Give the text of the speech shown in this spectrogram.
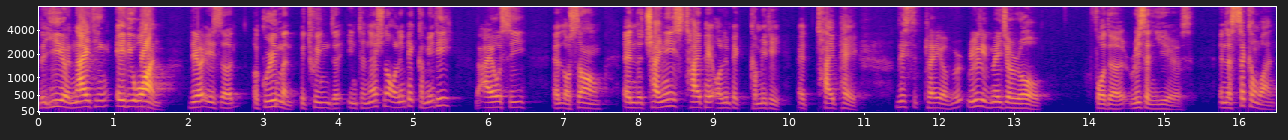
the year 1981. There is an agreement between the International Olympic Committee, the IOC, at Lausanne, and the Chinese Taipei Olympic Committee at Taipei. This played a really major role for the recent years. And the second one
